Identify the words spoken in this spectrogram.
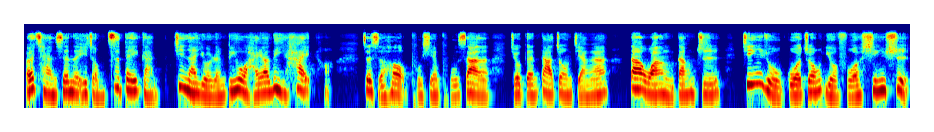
而产生了一种自卑感，竟然有人比我还要厉害哈。这时候普贤菩萨呢，就跟大众讲啊：“大王当知，今汝国中有佛心事，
